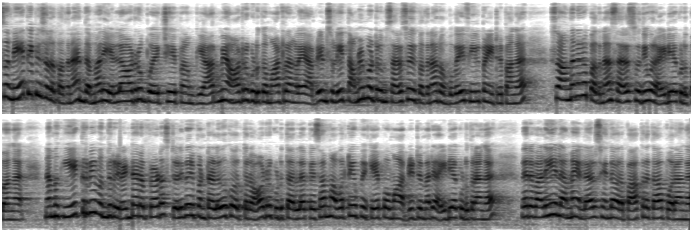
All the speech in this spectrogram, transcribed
ஸோ நேற்று எபிசோட பார்த்தோன்னா இந்த மாதிரி எல்லா ஆர்டரும் போயிடுச்சு. இப்போ நமக்கு யாருமே ஆர்டர் கொடுக்க மாட்றாங்களே அப்படின்னு சொல்லி தமிழ் மற்றும் சரஸ்வதி பார்த்தோன்னா ரொம்பவே ஃபீல் பண்ணிட்டு இருப்பாங்க. ஸோ அந்த நேரம் பார்த்தோன்னா சரஸ்வதி ஒரு ஐடியா கொடுப்பாங்க. நமக்கு ஏற்கனவே வந்து ரெண்டாயிரம் ப்ராடக்ட்ஸ் டெலிவரி பண்ணுற அளவுக்கு ஒருத்தர் ஆர்டர் கொடுத்தாருல பேசாமல் அவர்கிட்டயே போய் கேட்போமா அப்படின்ற மாதிரி ஐடியா கொடுக்குறாங்க. வேறு வழி இல்லாமல் எல்லாரும் சேர்ந்து அவரை பார்க்குறக்காக போகிறாங்க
